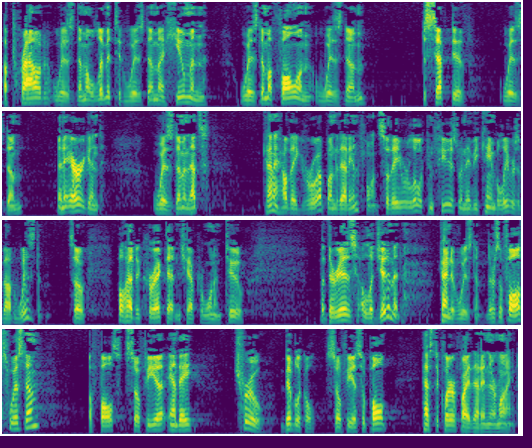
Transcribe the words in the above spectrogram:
a proud wisdom, a limited wisdom, a human wisdom, a fallen wisdom, deceptive wisdom, an arrogant wisdom, and that's kind of how they grew up under that influence. So they were a little confused when they became believers about wisdom. So Paul had to correct that in chapter 1 and 2. But there is a legitimate kind of wisdom. There's a false wisdom, a false Sophia, and a true biblical Sophia. So Paul has to clarify that in their mind.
